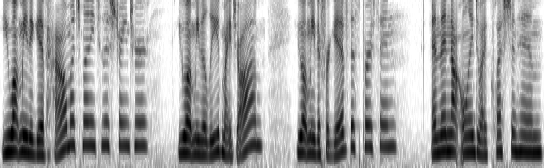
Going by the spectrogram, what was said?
You want me to give how much money to this stranger? You want me to leave my job? You want me to forgive this person? And then not only do I question him,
